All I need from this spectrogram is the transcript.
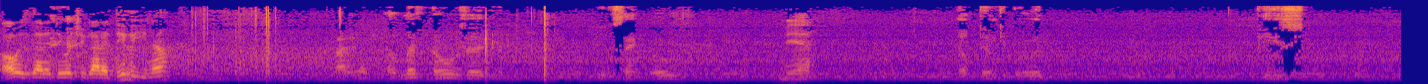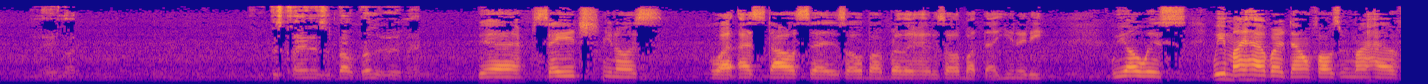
Always gotta do what you gotta do, you know? I uplift those that do the same road. Yeah. help them get through it. Peace. And they like this clan is about brotherhood, man. Yeah, Sage, you know, what as Styles said, it's all about brotherhood, it's all about that unity. We always we might have our downfalls, we might have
